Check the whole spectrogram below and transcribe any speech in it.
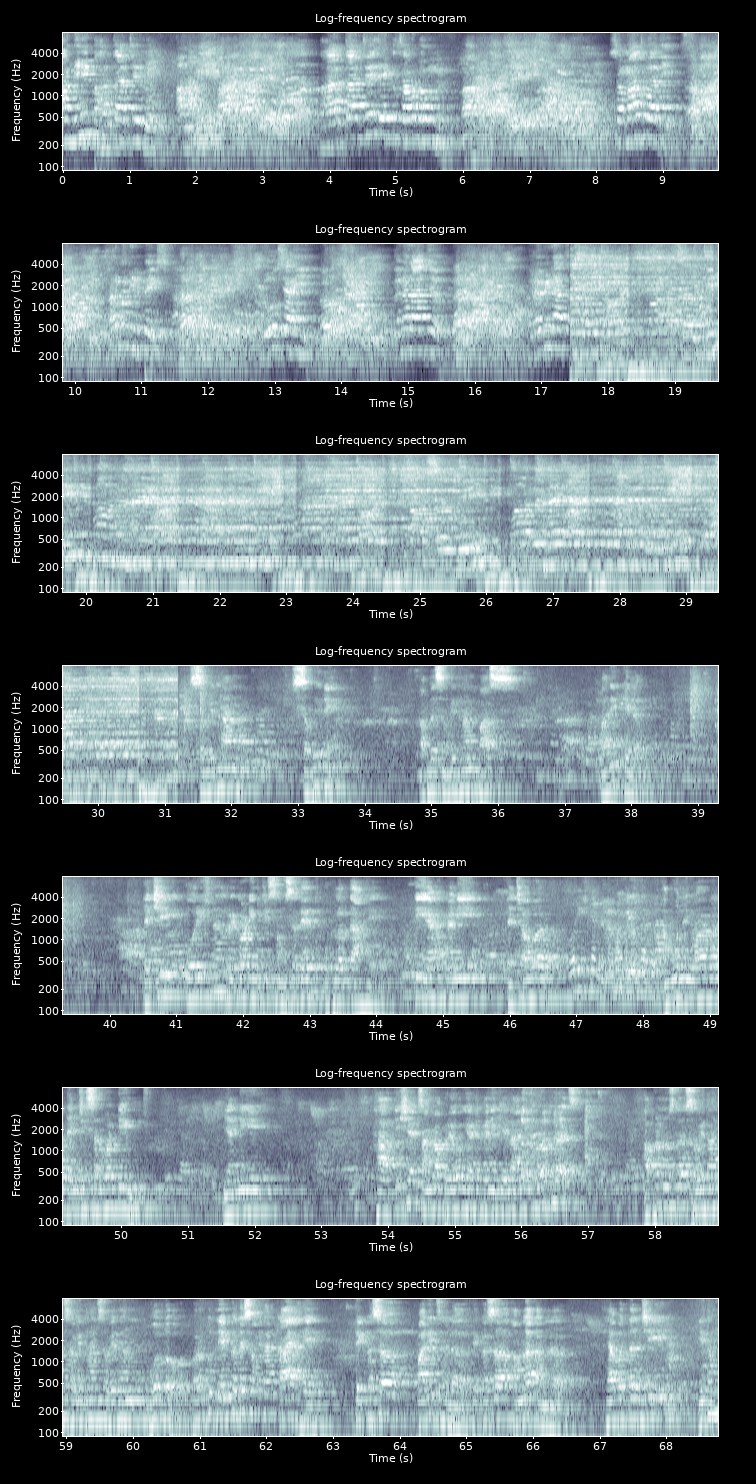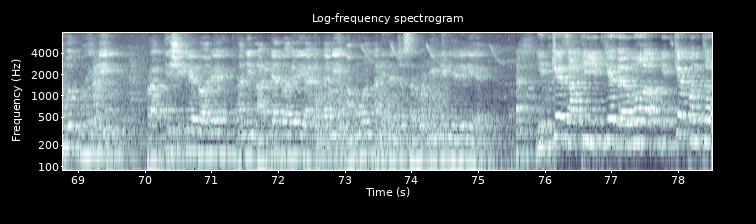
आम्ही भारताचे लोक. आम्ही भारताचे लोक. भारताचे एक सार्वभौम. भारताचे एक सार्वभौम. समाजवादी. समाजवादी. धर्मनिरपेक्ष. धर्मनिरपेक्ष. लोकशाही. लोकशाही. गणराज्य. गणराज्य. संविधान सभेने आपलं संविधान पास पारित केलं. त्याची ओरिजिनल रेकॉर्डिंग जी संसदेत उपलब्ध आहे ती या ठिकाणी त्याच्यावर अमोल निवार व त्यांची सर्व टीम यांनी हा अतिशय चांगला प्रयोग या ठिकाणी केला आणि खरोखरच आपण नुसतं संविधान संविधान संविधान बोलतो परंतु नेमकं ते संविधान काय आहे ते कसं पारित झालं ते कसं अंमलात आणलं ह्याबद्दलची इथंभूत माहिती प्रात्यक्षिकेद्वारे आणि नाट्याद्वारे या ठिकाणी अमोल आणि त्यांच्या सर्व टीमने केलेली आहे. इतके जाती इतके धर्म इतके पंथ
